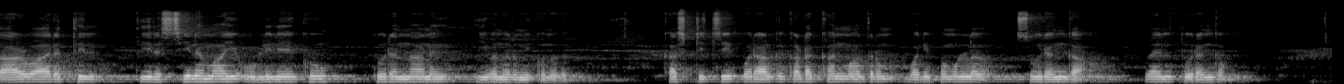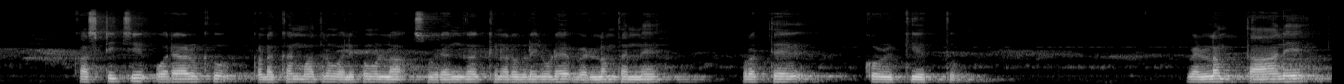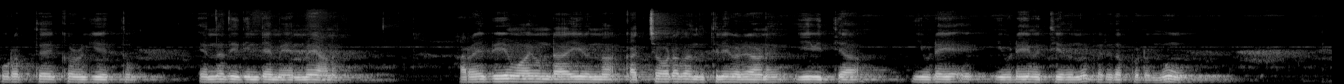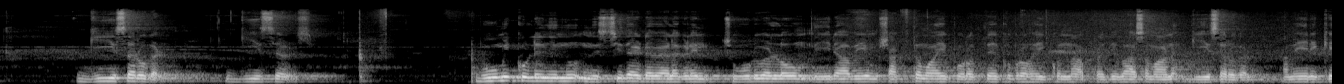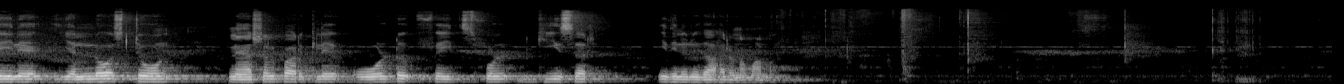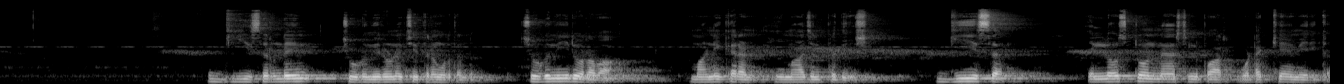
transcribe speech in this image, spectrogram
താഴ്വാരത്തിൽ തിരശ്ചീനമായി ഉള്ളിലേക്കു തുരന്നാണ് ഇവ നിർമ്മിക്കുന്നത്. കഷ്ടിച്ച് ഒരാൾക്ക് കടക്കാൻ മാത്രം വലിപ്പമുള്ള സുരംഗ അതായത് തുരങ്കം. കഷ്ടിച്ച് ഒരാൾക്ക് കടക്കാൻ മാത്രം വലിപ്പമുള്ള സുരംഗ കിണറുകളിലൂടെ വെള്ളം തന്നെ പുറത്തേക്കൊഴുകിയെത്തും വെള്ളം താനെ പുറത്തേക്കൊഴുകിയെത്തും എന്നത് ഇതിന്റെ മേന്മയാണ്. അറേബ്യയുമായി ഉണ്ടായിരുന്ന കച്ചവട ബന്ധത്തിലൂടെയാണ് ഈ വിദ്യ ഇവിടെ ഇവിടെയും എത്തിയതെന്ന് കരുതപ്പെടുന്നു. ഗീസറുകൾ ഗീസേഴ്സ് ഭൂമിക്കുള്ളിൽ നിന്നു നിശ്ചിത ഇടവേളകളിൽ ചൂടുവെള്ളവും നീരാവിയും ശക്തമായി പുറത്തേക്ക് പ്രവഹിക്കുന്ന പ്രതിഭാസമാണ് ഗീസറുകൾ. അമേരിക്കയിലെ യെല്ലോ സ്റ്റോൺ നാഷണൽ പാർക്കിലെ ഓൾഡ് ഫെയ്ത്ത്ഫുൾ ഗീസർ ഇതിനൊരു ഉദാഹരണമാണ്. ഗീസറിന്റെയും ചുടുനീരുടെ ചിത്രം കൊടുത്തിട്ടുണ്ട്. ചുടുനീരുറവ. Manikaran Himachal Pradesh. Geyser Yellowstone National Park വടക്കേ അമേരിക്ക.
